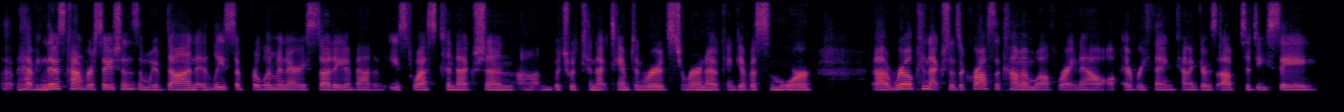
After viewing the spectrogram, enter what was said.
Uh, having those conversations, and we've done at least a preliminary study about an east west connection, um, which would connect Hampton Roads to Roanoke and give us some more uh, rail connections across the Commonwealth. Right now, everything kind of goes up to DC.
